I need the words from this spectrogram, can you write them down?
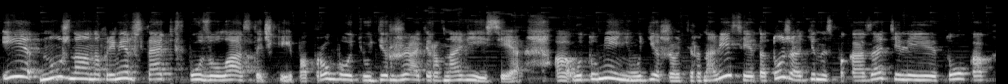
И нужно, например, встать в позу ласточки и попробовать удержать равновесие. А вот умение удерживать равновесие – это тоже один из показателей то, как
